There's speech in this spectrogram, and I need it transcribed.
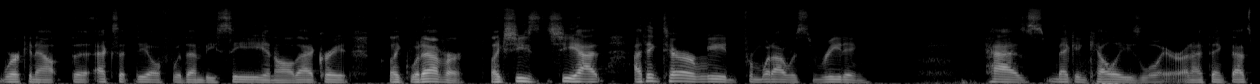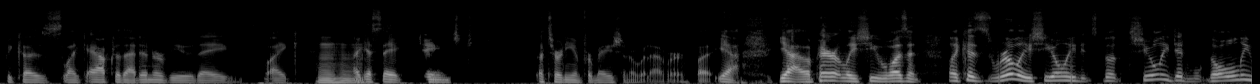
working out the exit deal with NBC and all that great, like whatever. Like she's she had, I think Tara Reade, from what I was reading, has Megyn Kelly's lawyer, and I think that's because like after that interview, they like Mhm. I guess they exchanged attorney information or whatever. But yeah, yeah. Apparently she wasn't like because really she only did the she only did the only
